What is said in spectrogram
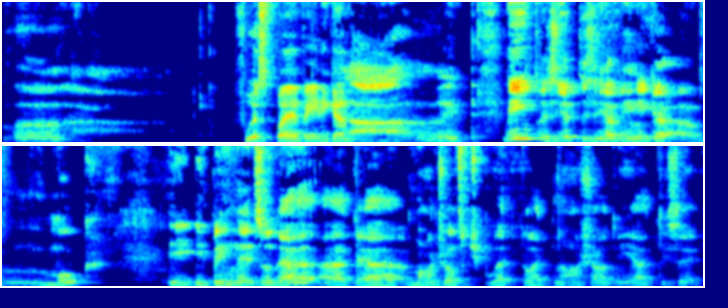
Äh, Fußball weniger? äh, mich interessiert das eher weniger. Mag. Ich, ich bin nicht so der, äh, der Mannschaftssport dort anschaut, eher diese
